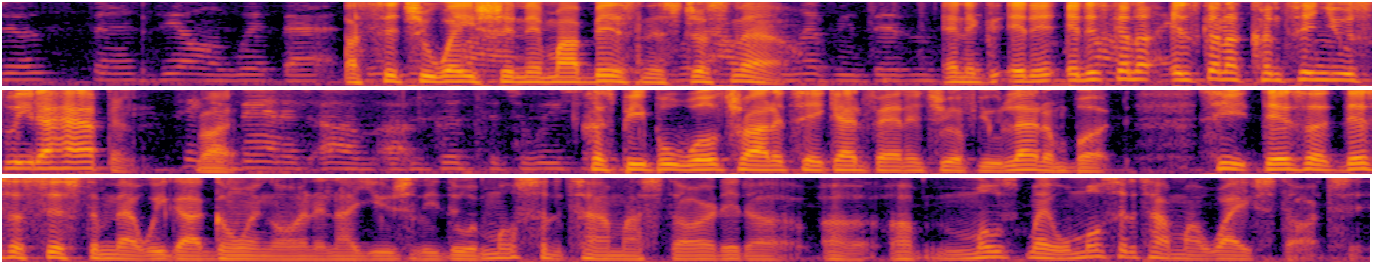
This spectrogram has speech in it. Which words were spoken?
just finished dealing with that A situation in my business just now. business. And it, it, it is gonna it's gonna continuously to happen. take Right. advantage of a good situation. because people will try to take advantage of you if you let them. But see, there's a there's a system that we got going on, and I usually do it. Most of the time, I started. Uh, uh, uh most well, most of the time, my wife starts it,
